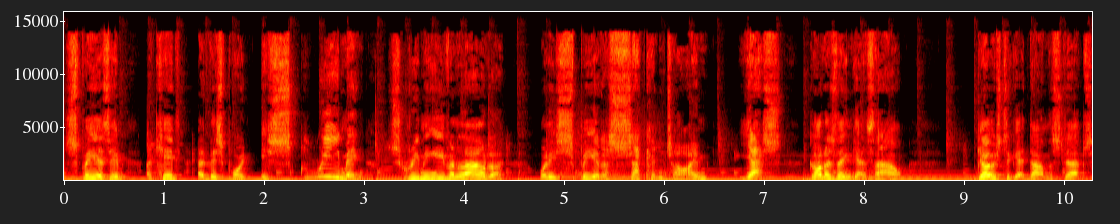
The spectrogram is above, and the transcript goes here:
Spears him. A kid at this point is screaming, screaming even louder when he's speared a second time. Yes, Godderz then gets out, goes to get down the steps.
